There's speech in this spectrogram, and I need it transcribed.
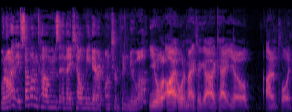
when I if someone comes and they tell me they're an entrepreneur, you. I automatically go, okay, you're unemployed.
